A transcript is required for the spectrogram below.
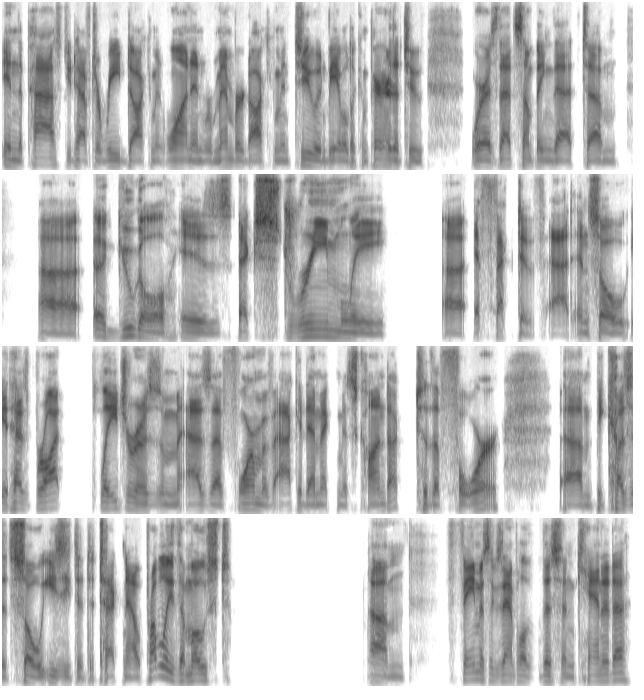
in the past you'd have to read document one and remember document two and be able to compare the two whereas that's something that um, uh, uh, google is extremely uh, effective at. And so it has brought plagiarism as a form of academic misconduct to the fore um, because it's so easy to detect now. Probably the most um, famous example of this in canada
